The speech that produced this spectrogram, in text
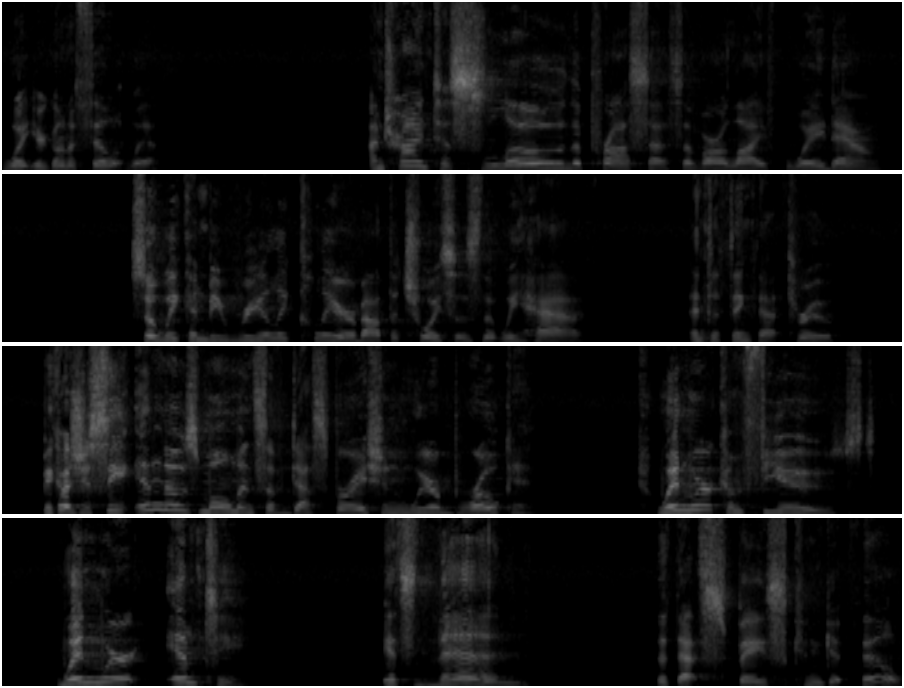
what you're going to fill it with. I'm trying to slow the process of our life way down so we can be really clear about the choices that we have and to think that through. Because you see, in those moments of desperation, we're broken. When we're confused, when we're empty, it's then that that space can get filled.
